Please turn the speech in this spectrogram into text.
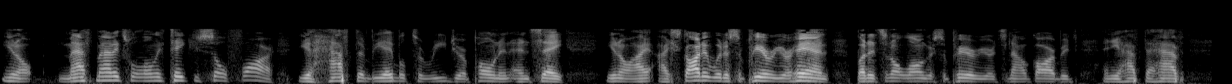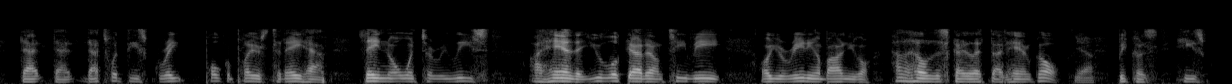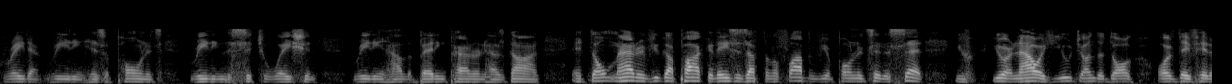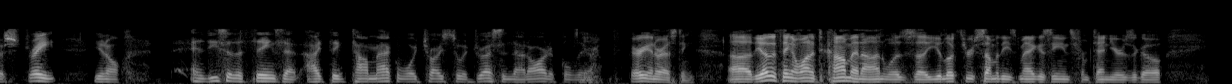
You know, mathematics will only take you so far. You have to be able to read your opponent and say, you know, I, I started with a superior hand, but it's no longer superior. It's now garbage, and you have to have that. That that's what these great poker players today have. They know when to release a hand that you look at on TV or you're reading about, it and you go, "How the hell did this guy let that hand go?" Yeah. because he's great at reading his opponents, reading the situation, reading how the betting pattern has gone. It don't matter if you got pocket aces after the flop. If your opponents hit a set, you you are now a huge underdog, or if they've hit a straight, you know. And these are the things that I think Tom McEvoy tries to address in that article there. Very interesting. Uh, the other thing I wanted to comment on was uh, you look through some of these magazines from 10 years ago,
